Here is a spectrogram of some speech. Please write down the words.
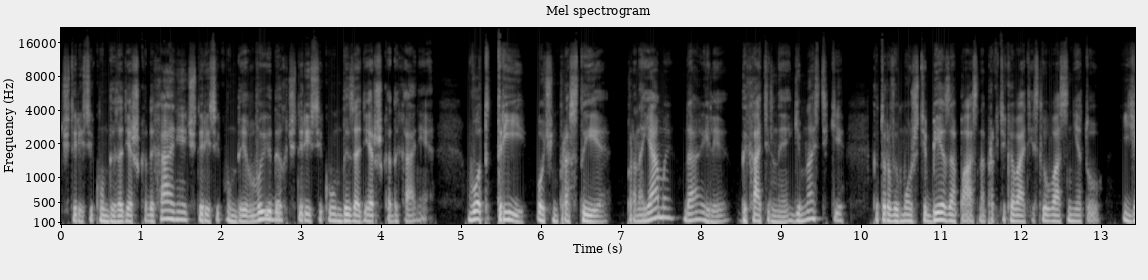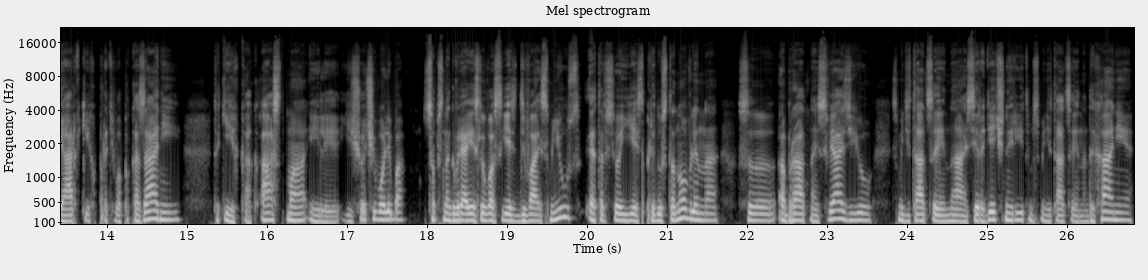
4 секунды задержка дыхания, 4 секунды выдох, 4 секунды задержка дыхания. Вот три очень простые пранаямы, да, или дыхательные гимнастики, которые вы можете безопасно практиковать, если у вас нету ярких противопоказаний, таких как астма или еще чего-либо. Собственно говоря, если у вас есть девайс Muse, это все есть предустановлено с обратной связью, с медитацией на сердечный ритм, с медитацией на дыхание,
